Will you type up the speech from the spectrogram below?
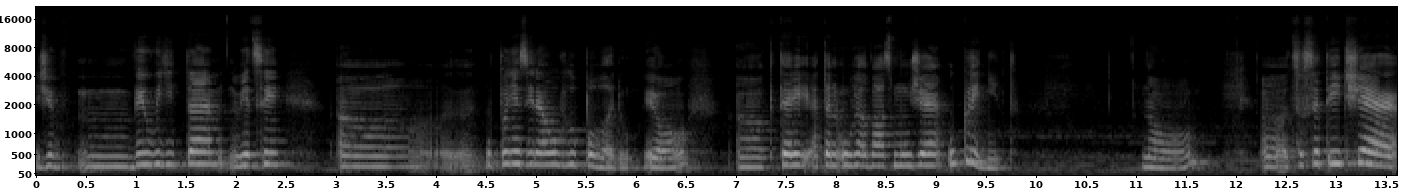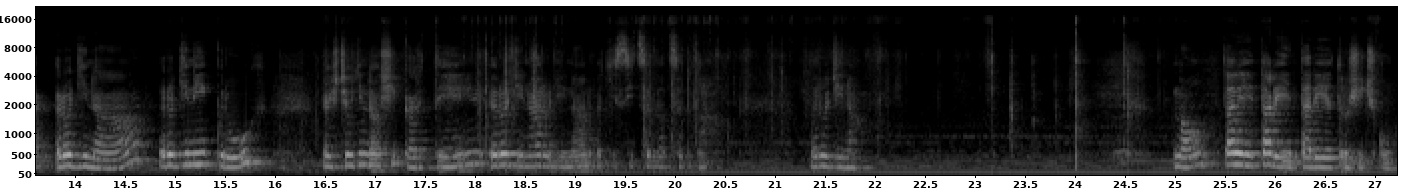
že mm, vy uvidíte věci uh, úplně z jiného úhlu pohledu, jo, uh, který a ten úhel vás může uklidnit. No, uh, co se týče rodina, rodinný kruh, já ještě hodím další karty. Rodina, rodina 2022. Rodina. No, tady, tady, tady je trošičku,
